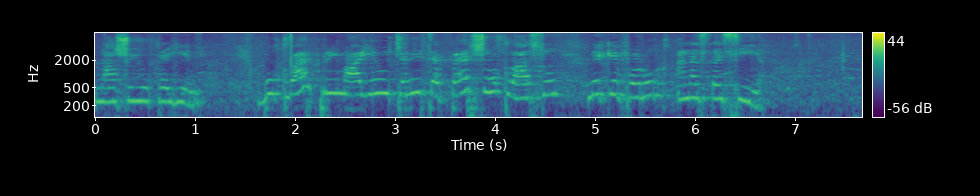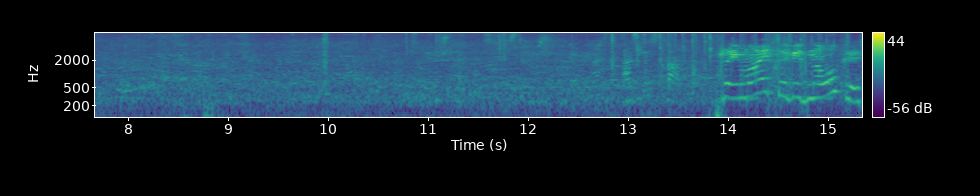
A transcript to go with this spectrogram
нашої України. Буквар приймає учениця першого класу Никифорук Анастасія. Приймайте від науки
